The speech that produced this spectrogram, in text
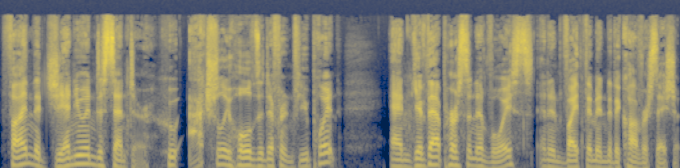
Find the genuine dissenter who actually holds a different viewpoint and give that person a voice and invite them into the conversation.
